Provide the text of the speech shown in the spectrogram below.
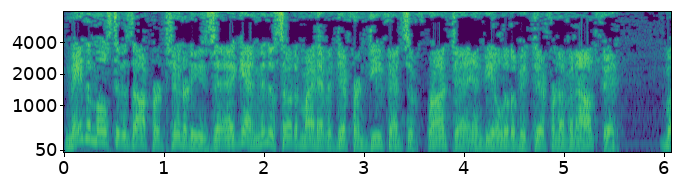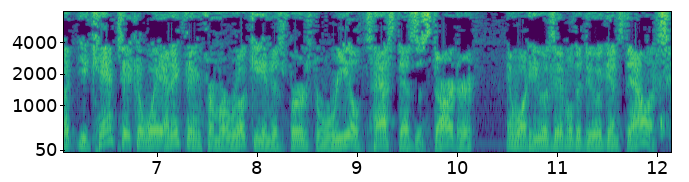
made the most of his opportunities. Again, Minnesota might have a different defensive front and be a little bit different of an outfit, but you can't take away anything from a rookie in his first real test as a starter and what he was able to do against Dallas.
